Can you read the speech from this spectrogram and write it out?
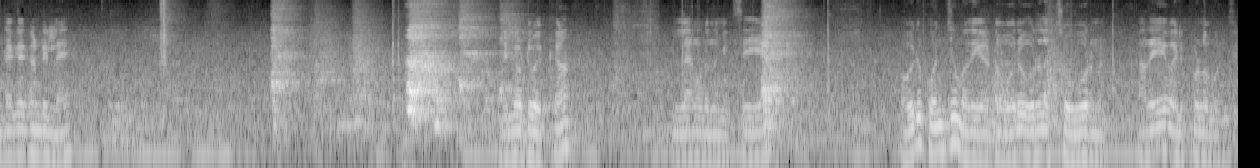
കൊണ്ടൊക്കെ കണ്ടില്ലേ? ഇതിലോട്ട് വെക്കുക എല്ലാം കൂടെ ഒന്ന് മിക്സ് ചെയ്യുക ഒരു കൊഞ്ച് മതി കേട്ടോ ഒരു ഉരുള ചോറിന്. അതേ വലിപ്പമുള്ള കൊഞ്ച്.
